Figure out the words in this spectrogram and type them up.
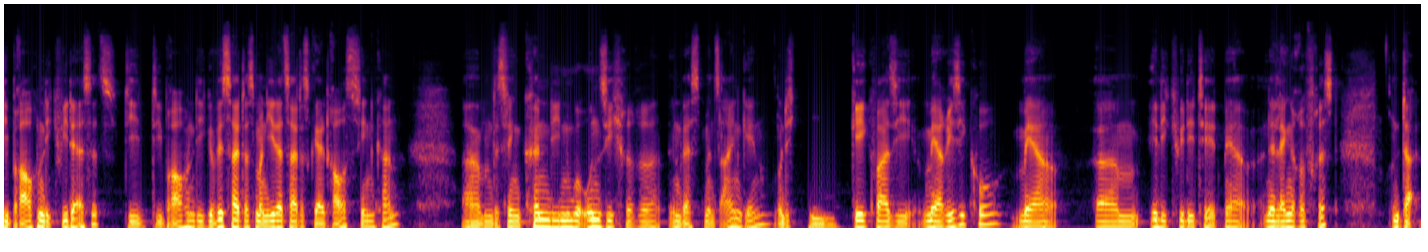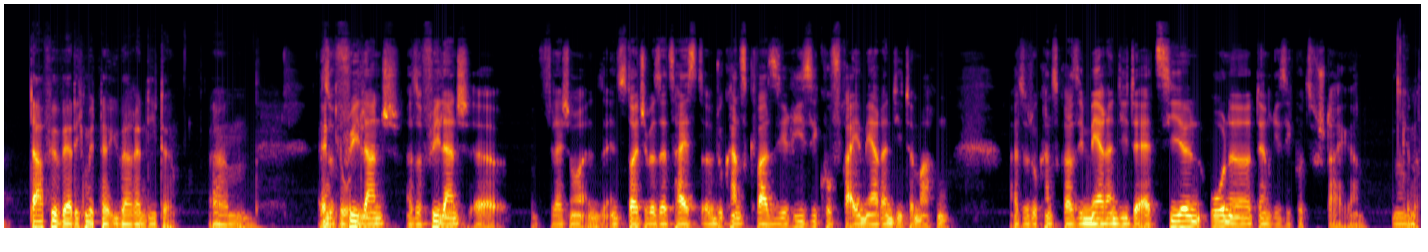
die brauchen liquide Assets, die, die brauchen die Gewissheit, dass man jederzeit das Geld rausziehen kann. Ähm, deswegen können die nur unsichere Investments eingehen. Und ich mhm. gehe quasi mehr Risiko, mehr ähm, Illiquidität, mehr eine längere Frist. Und da, dafür werde ich mit einer Überrendite. Ähm, also Free Lunch, also Free Lunch äh, vielleicht noch ins Deutsche übersetzt heißt, äh, du kannst quasi risikofreie Mehrrendite machen. Also du kannst quasi Mehrrendite erzielen, ohne dein Risiko zu steigern. Ne? Genau.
